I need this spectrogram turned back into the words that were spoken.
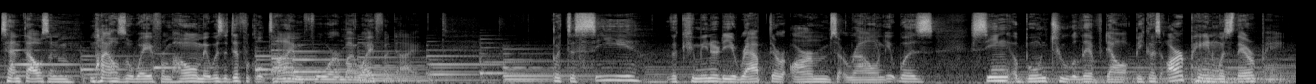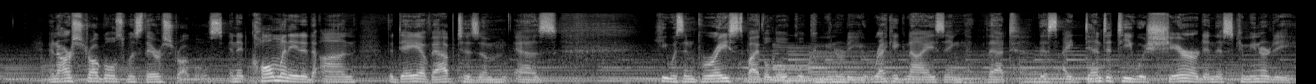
10,000 miles away from home, it was a difficult time for my wife and I. But to see the community wrap their arms around, it was seeing Ubuntu lived out because our pain was their pain and our struggles was their struggles. And it culminated on the day of baptism as he was embraced by the local community, recognizing that this identity was shared in this community.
